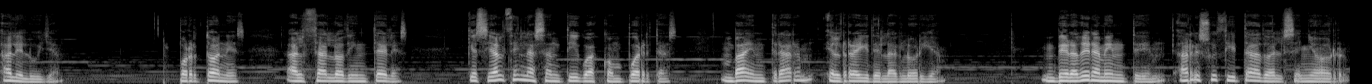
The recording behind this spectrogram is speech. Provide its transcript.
Aleluya. Portones, alzadlo dinteles, que se alcen las antiguas compuertas, va a entrar el Rey de la Gloria. Verdaderamente ha resucitado el Señor.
